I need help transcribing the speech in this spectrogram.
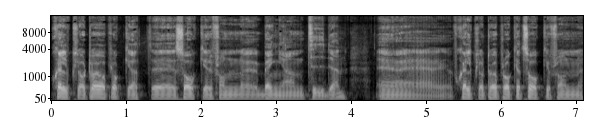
självklart har jag plockat eh, saker från eh, Bengan-tiden. Eh, självklart har jag plockat saker från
